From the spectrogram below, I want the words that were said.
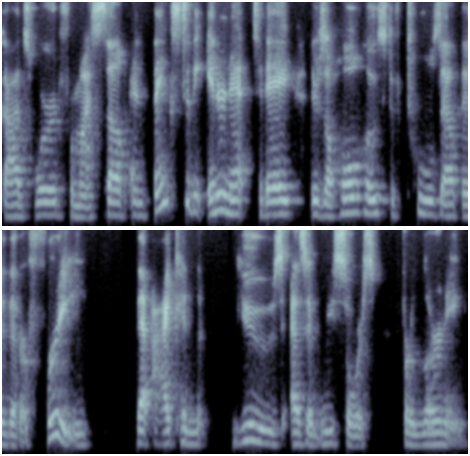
god's word for myself. And thanks to the internet today there's a whole host of tools out there that are free that i can use as a resource for learning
